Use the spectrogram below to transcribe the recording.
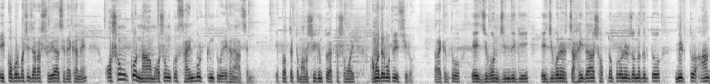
এই কবরবাসী যারা শুয়ে আছেন এখানে, অসংখ্য নাম, অসংখ্য সাইনবোর্ড কিন্তু এখানে আছেন। এই প্রত্যেকটা মানুষই কিন্তু একটা সময় আমাদের মতোই ছিল। তারা কিন্তু এই জীবন জিন্দিগি, এই জীবনের চাহিদা, স্বপ্ন পূরণের জন্য কিন্তু মৃত্যুর আগ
